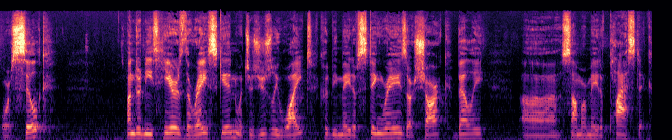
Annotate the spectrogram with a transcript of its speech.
or silk. Underneath here is the ray skin, which is usually white, could be made of stingrays or shark belly. Uh, some are made of plastic.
